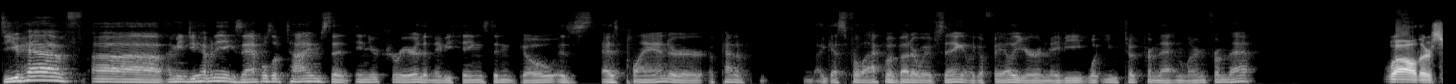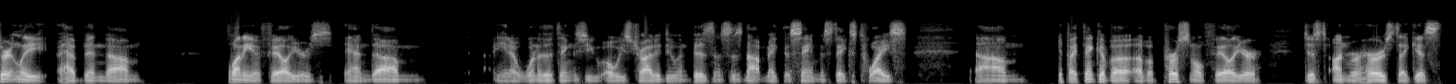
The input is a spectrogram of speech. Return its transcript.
Do you have, uh, I mean, do you have any examples of times that in your career that maybe things didn't go as, as planned or kind of, I guess, for lack of a better way of saying it, like a failure and maybe what you took from that and learned from that? Well, there certainly have been um, plenty of failures. And, um, you know, one of the things you always try to do in business is not make the same mistakes twice. Um, if I think of a of a personal failure, just unrehearsed, I guess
